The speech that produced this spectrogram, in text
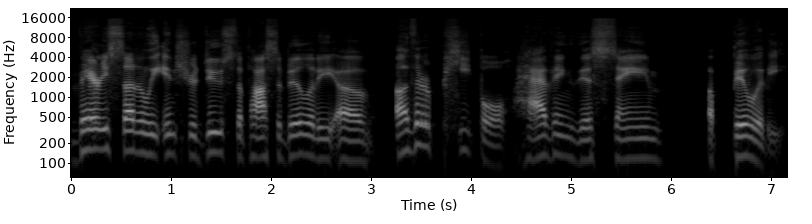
very subtly introduced the possibility of other people having this same ability.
